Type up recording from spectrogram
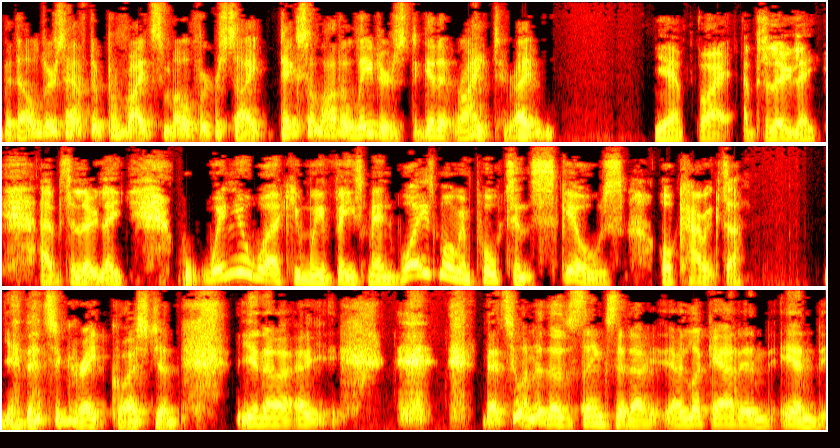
but elders have to provide some oversight. It takes a lot of leaders to get it right, right? Yeah, right. Absolutely. Absolutely. When you're working with these men, what is more important, skills or character? Yeah, that's a great question. You know, I, that's one of those things that I, I look at and, and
